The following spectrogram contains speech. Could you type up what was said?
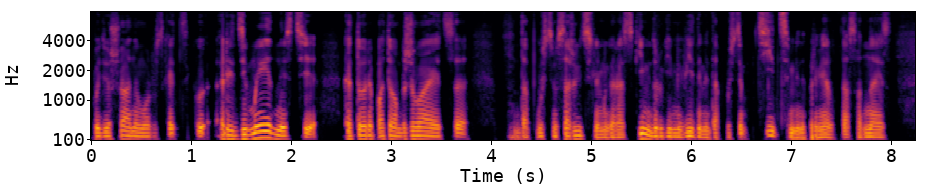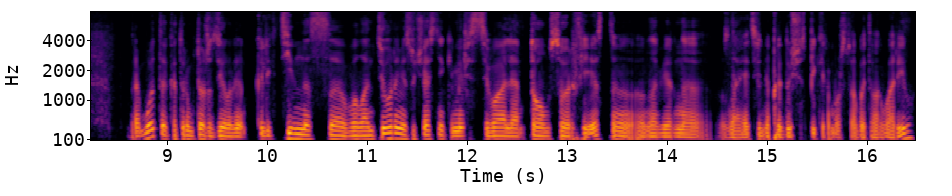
по Дюшану, можно сказать, такой редимейдности, которая потом обживается, допустим, сожителями городскими, другими видами, допустим, птицами, например, у нас одна из работа, которую мы тоже сделали коллективно с волонтерами, с участниками фестиваля Том Сойер Фест. Наверное, знаете, или предыдущий спикер, может, об этом говорил.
